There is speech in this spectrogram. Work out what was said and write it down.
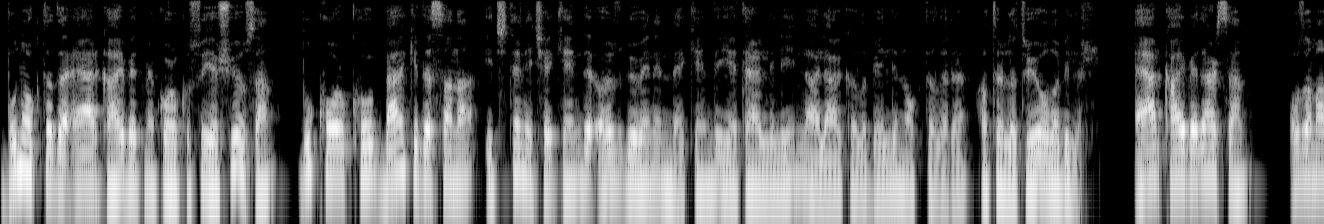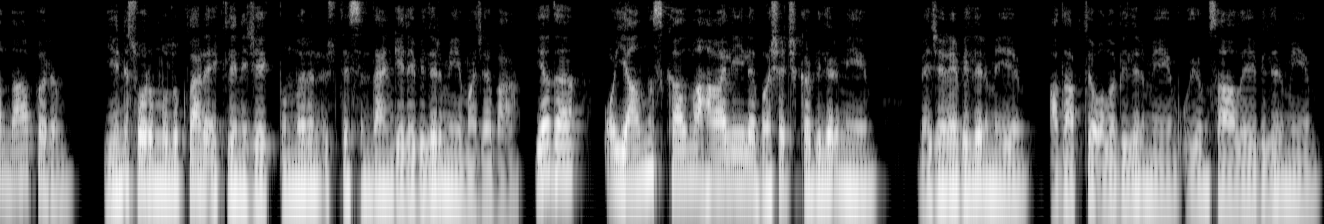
bu noktada eğer kaybetme korkusu yaşıyorsan bu korku belki de sana içten içe kendi özgüveninle, kendi yeterliliğinle alakalı belli noktaları hatırlatıyor olabilir. Eğer kaybedersem o zaman ne yaparım? Yeni sorumluluklar eklenecek. Bunların üstesinden gelebilir miyim acaba? Ya da o yalnız kalma haliyle başa çıkabilir miyim? Becerebilir miyim? Adapte olabilir miyim? Uyum sağlayabilir miyim?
